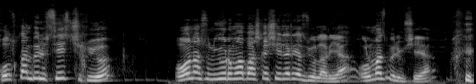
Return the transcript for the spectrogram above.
Koltuktan böyle ses çıkıyor. Ondan sonra yoruma başka şeyler yazıyorlar ya. Olmaz böyle bir şey ya.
